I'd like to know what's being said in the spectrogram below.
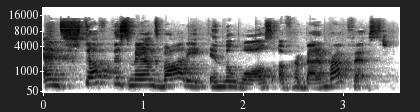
and stuffed this man's body in the walls of her bed and breakfast?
